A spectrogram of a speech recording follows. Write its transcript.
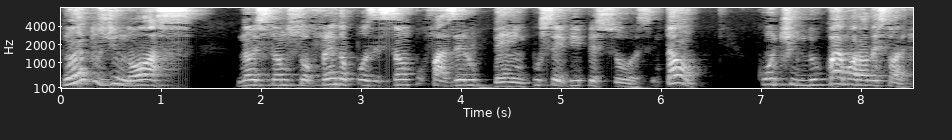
quantos de nós não estamos sofrendo oposição por fazer o bem, por servir pessoas. Então, continue, qual é a moral da história?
